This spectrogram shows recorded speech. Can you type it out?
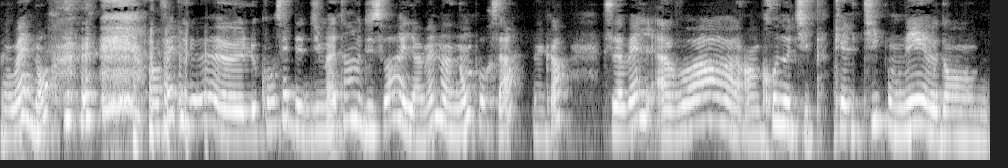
Ouais, non. en fait, le, le concept d'être du matin ou du soir, il y a même un nom pour ça, d'accord? Ça s'appelle avoir un chronotype. Quel type on est euh, dans,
